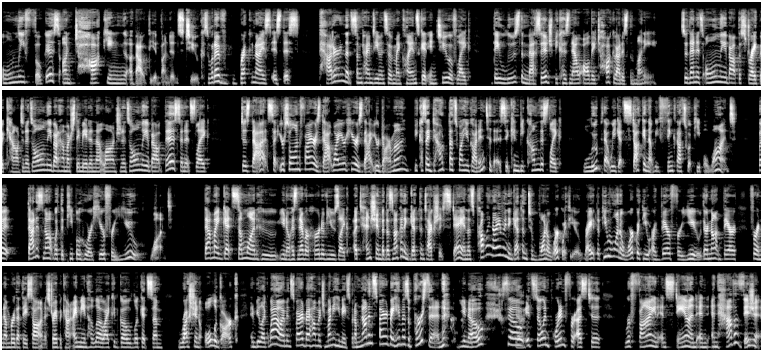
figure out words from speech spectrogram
only focus on talking about the abundance too. Because what I've recognized is this pattern that sometimes even some of my clients get into of like, they lose the message because now all they talk about is the money. So then it's only about the Stripe account and it's only about how much they made in that launch and it's only about this. And it's like, does that set your soul on fire? Is that why you're here? Is that your dharma? Because I doubt that's why you got into this. It can become this like loop that we get stuck in that we think that's what people want. But that is not what the people who are here for you want. That might get someone who, you know, has never heard of you's like attention, but that's not going to get them to actually stay. And that's probably not even to get them to want to work with you, right? The people who want to work with you are there for you. They're not there for a number that they saw on a Stripe account. I mean, hello, I could go look at some Russian oligarch and be like, wow, I'm inspired by how much money he makes, but I'm not inspired by him as a person, you know? So yeah. it's so important for us to refine and stand and, and have a vision.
